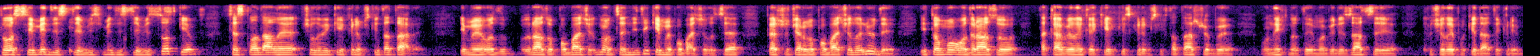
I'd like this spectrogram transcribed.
до 70-80% це складали чоловіки кримські татари. І ми одразу побачили, ну це не тільки ми побачили, це в першу чергу побачили люди. І тому одразу така велика кількість кримських татар, щоб уникнути мобілізації, почали покидати Крим.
